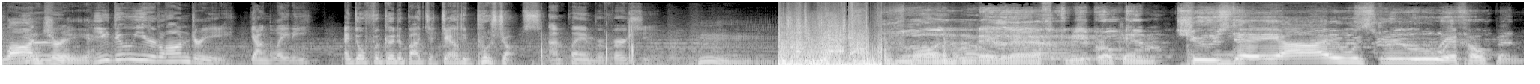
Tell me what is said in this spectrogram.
Laundry. your- you do your laundry, young lady. And don't forget about your daily push-ups. I'm playing Reversi. Hmm. Monday left me broken. Tuesday I was through with hoping.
